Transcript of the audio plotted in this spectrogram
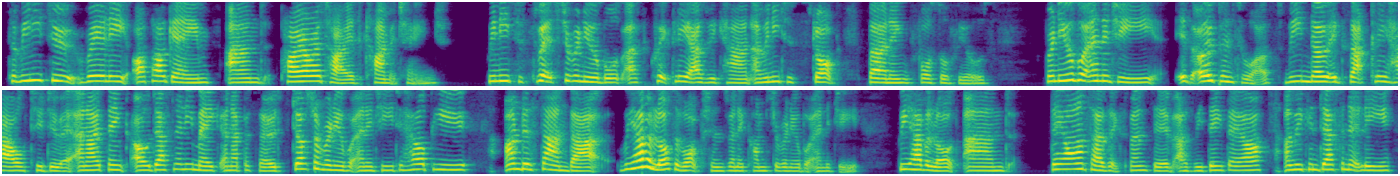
So we need to really up our game and prioritize climate change. We need to switch to renewables as quickly as we can and we need to stop burning fossil fuels. Renewable energy is open to us. We know exactly how to do it. And I think I'll definitely make an episode just on renewable energy to help you understand that we have a lot of options when it comes to renewable energy. We have a lot and they aren't as expensive as we think they are. And we can definitely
